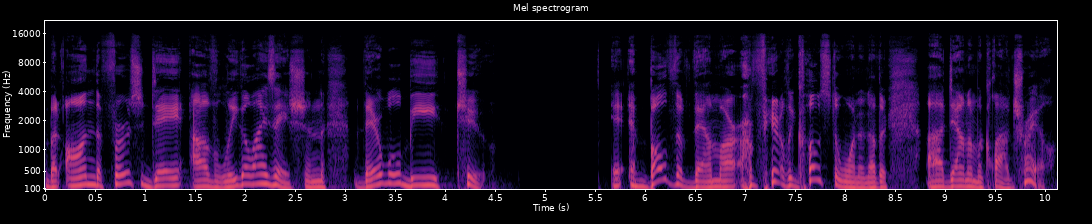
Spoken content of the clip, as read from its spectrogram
But on the first day of legalization, there will be two. And both of them are, are fairly close to one another uh, down on Macleod Trail.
